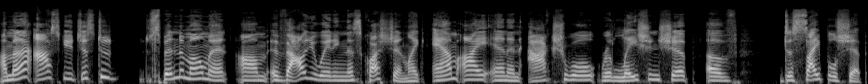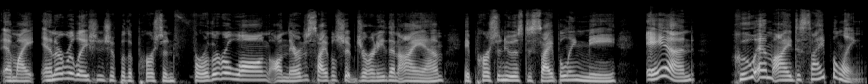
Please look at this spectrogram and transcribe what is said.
I'm going to ask you just to spend a moment um, evaluating this question like, am I in an actual relationship of discipleship? Am I in a relationship with a person further along on their discipleship journey than I am, a person who is discipling me? And who am I discipling?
